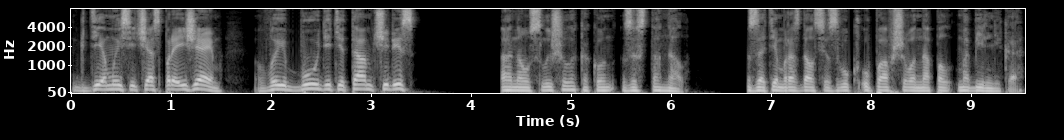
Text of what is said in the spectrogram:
где мы сейчас проезжаем! Вы будете там через...» Она услышала, как он застонал. Затем раздался звук упавшего на пол мобильника.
